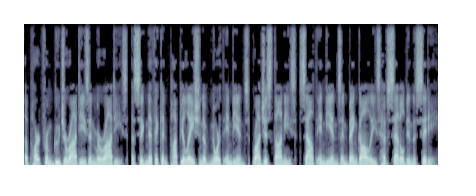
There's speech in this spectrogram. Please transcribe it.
Apart from Gujaratis and Marathis, a significant population of North Indians, Rajasthanis, South Indians and Bengalis have settled in the city.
